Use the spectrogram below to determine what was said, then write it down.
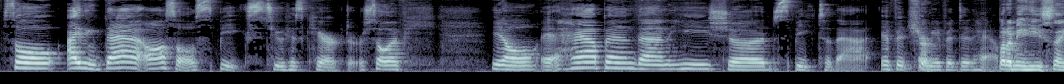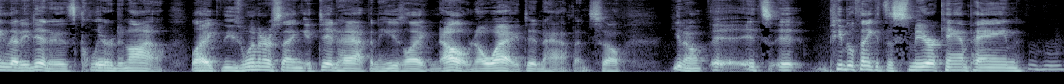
So I think that also speaks to his character. So if you know it happened, then he should speak to that. If it, Sure. I mean, if it did happen. But I mean, he's saying that he did it. It's clear denial. Like these women are saying it did happen. He's like, no, no way, it didn't happen. So, you know, it, it's it. People think it's a smear campaign.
